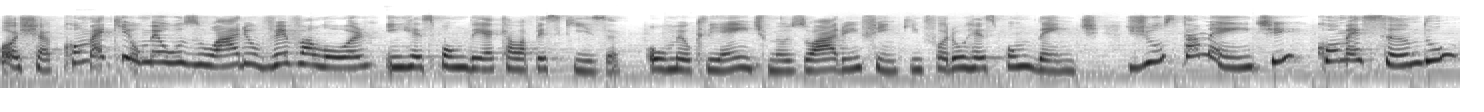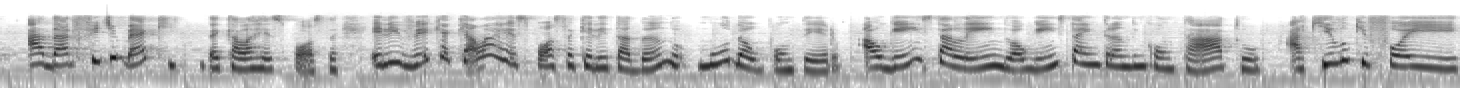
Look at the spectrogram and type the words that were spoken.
poxa, como é que o meu usuário vê valor em responder aquela pesquisa? Ou o meu cliente, o meu usuário, enfim, quem for o respondente. Justamente começando a dar feedback daquela resposta. Ele vê que aquela resposta que ele está dando muda o ponteiro. Alguém está lendo, alguém está entrando em contato, aquilo que foi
